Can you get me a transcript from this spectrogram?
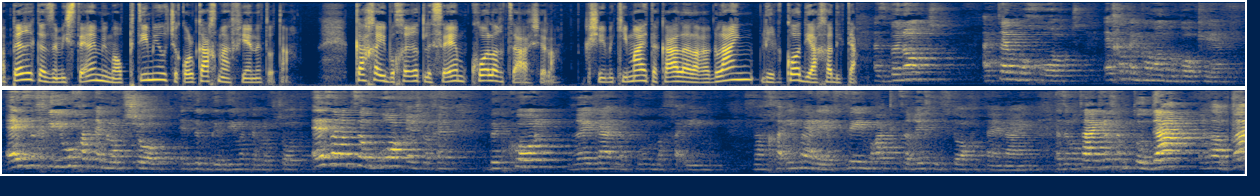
הפרק הזה מסתיים עם האופטימיות שכל כך מאפיינת אותה. ככה היא בוחרת לסיים כל הרצאה שלה, כשהיא מקימה את הקהל על הרגליים, לרקוד יחד איתה. בנות, אתן בוחרות, איך אתן קמות בבוקר, איזה חיוך אתן לובשות, איזה בגדים אתן לובשות, איזה מצב רוח יש לכם בכל רגע נתון בחיים. והחיים האלה יפים, רק צריך לפתוח את העיניים. אז אני רוצה להגיד לכם תודה רבה.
